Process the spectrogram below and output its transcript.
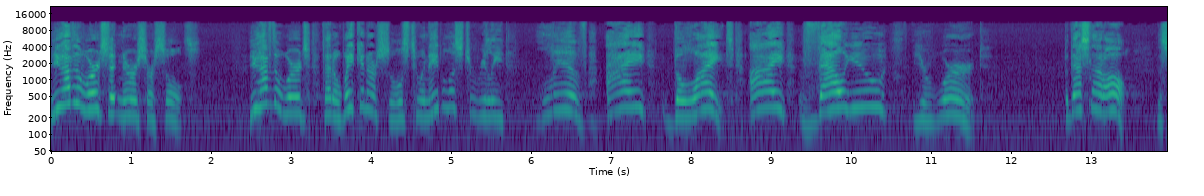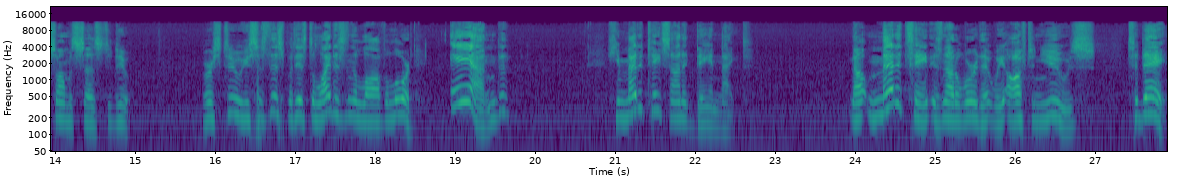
You have the words that nourish our souls. You have the words that awaken our souls to enable us to really live. I delight. I value your word. But that's not all the psalmist says to do. Verse 2, he says this, but his delight is in the law of the Lord. And he meditates on it day and night. Now, meditate is not a word that we often use today.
